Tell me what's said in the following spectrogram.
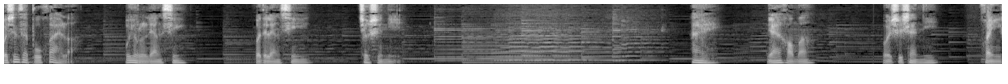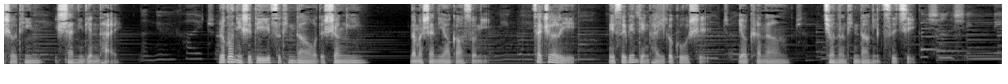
我现在不坏了，我有了良心，我的良心就是你。嗨，你还好吗？我是善妮，欢迎收听善妮电台。如果你是第一次听到我的声音，那么善妮要告诉你，在这里，你随便点开一个故事，有可能就能听到你自己。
